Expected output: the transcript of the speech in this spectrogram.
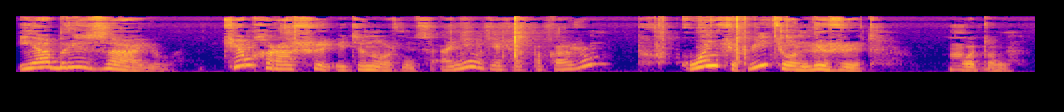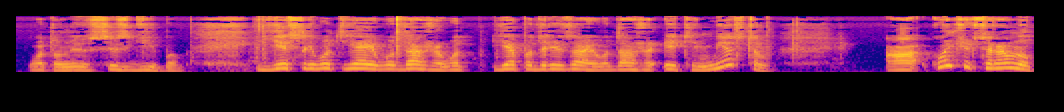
и обрезаю. Чем хороши эти ножницы? Они вот я сейчас покажу. Кончик, видите, он лежит. Вот он. Вот он с изгибом. Если вот я его даже, вот я подрезаю его даже этим местом, а кончик все равно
